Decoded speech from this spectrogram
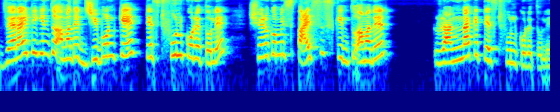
ভ্যারাইটি কিন্তু আমাদের জীবনকে টেস্টফুল করে তোলে। সেরকমই স্পাইসেস কিন্তু আমাদের রান্নাকে টেস্টফুল করে তোলে।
